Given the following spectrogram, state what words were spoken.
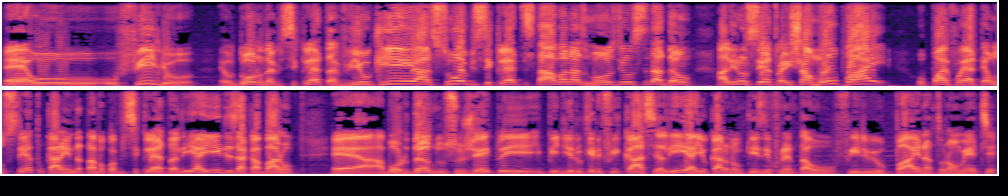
é, o, o filho, é o dono da bicicleta, viu que a sua bicicleta estava nas mãos de um cidadão ali no centro. Aí chamou o pai, o pai foi até o centro, o cara ainda estava com a bicicleta ali, aí eles acabaram é, abordando o sujeito e, e, pediram que ele ficasse ali. Aí o cara não quis enfrentar o filho e o pai, naturalmente.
